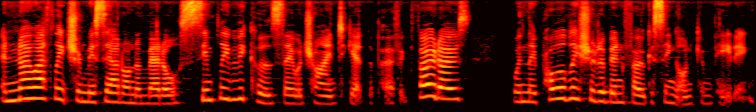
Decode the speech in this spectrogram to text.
and no athlete should miss out on a medal simply because they were trying to get the perfect photos when they probably should have been focusing on competing.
